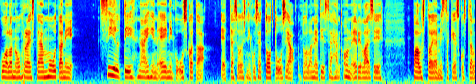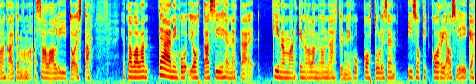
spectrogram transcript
kuolonuhreista ja muuta, niin silti näihin ei niin uskota, että se olisi niin se totuus. Ja tuolla netissähän on erilaisia palstoja, missä keskustellaan kaiken maailman salaliitoista. Ja tavallaan tämä niin johtaa siihen, että Kiinan markkinoilla me on nähty niin kuin kohtuullisen isokin korjausliike,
